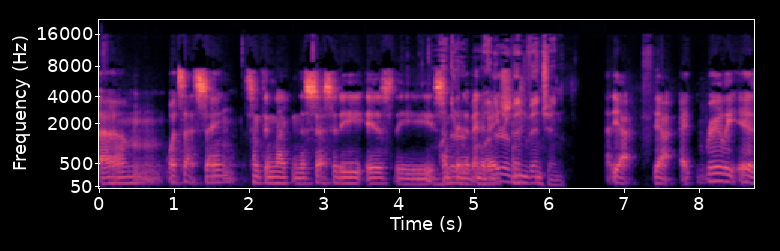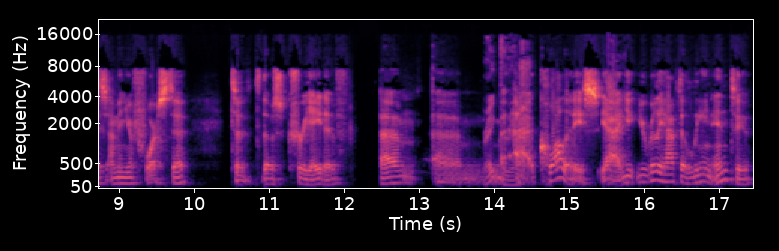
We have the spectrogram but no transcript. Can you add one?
um, what's that saying? Something like necessity is the mother, something of innovation. Mother of invention. Yeah, yeah, it really is. I mean, you're forced to to those creative um, um, uh, qualities. Yeah, you, you really have to lean into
